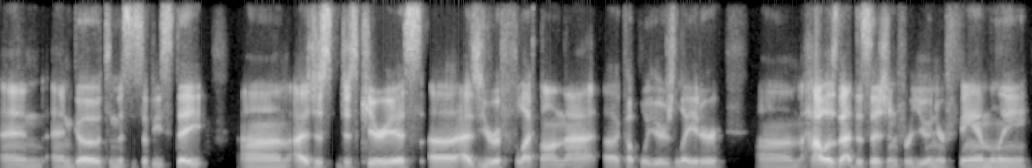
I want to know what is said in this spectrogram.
and and go to Mississippi State. Um, I was just just curious uh, as you reflect on that a couple years later. Um, how was that decision for you and your family?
